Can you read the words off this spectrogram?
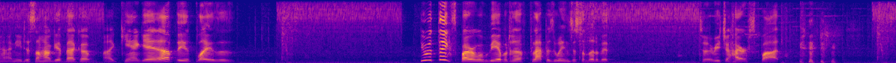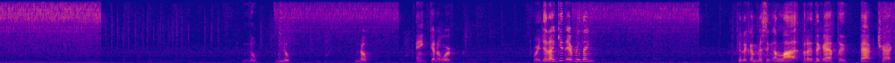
I need to somehow get back up. I can't get up these places. You would think Spyro would be able to flap his wings just a little bit to reach a higher spot. nope, nope, nope. Ain't gonna work. Wait, did I get everything? I feel like I'm missing a lot, but I think I have to backtrack.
